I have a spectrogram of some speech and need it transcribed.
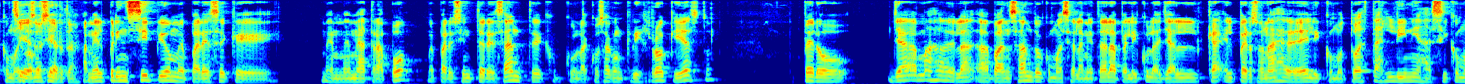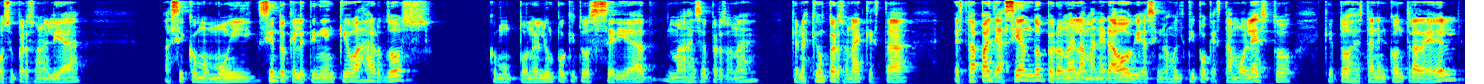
como sí, eso es cierto. A mí al principio me parece que. Me, me, atrapó, me pareció interesante con, con la cosa con Chris Rock y esto. Pero ya más avanzando como hacia la mitad de la película, ya el, personaje de él y como todas estas líneas, así como su personalidad, así como muy... Siento que le tenían que bajar dos, como ponerle un poquito de seriedad más a ese personaje. Que no es que es un personaje que está, está payaseando, pero no de la manera obvia, sino es el tipo que está molesto, que todos están en contra de él,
